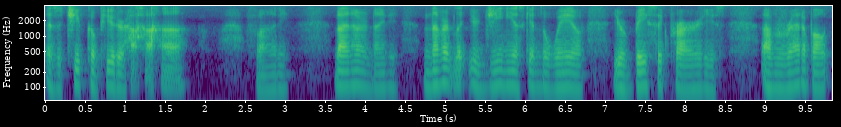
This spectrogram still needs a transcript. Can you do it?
is a cheap computer. Ha ha ha. Funny. 990. Never let your genius get in the way of your basic priorities. I've read about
